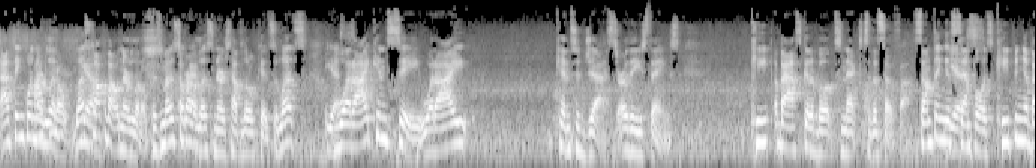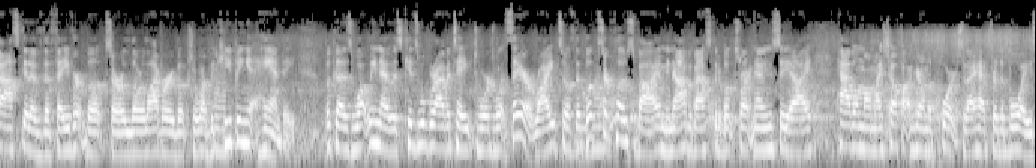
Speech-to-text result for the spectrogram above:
I think when they're think- little, let's yeah. talk about when they're little because most of our listeners have little kids. So let's, Yes. what I can see, what I can suggest are these things. Keep a basket of books next to the sofa. Something as Yes. simple as keeping a basket of the favorite books or the library books or what, Mm-hmm. but keeping it handy. Because what we know is kids will gravitate towards what's there, right? So if the books are close by, I mean, I have a basket of books right now. You see I have them on my shelf out here on the porch that I had for the boys.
